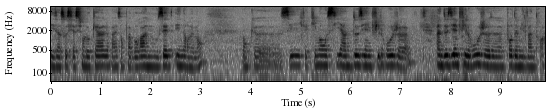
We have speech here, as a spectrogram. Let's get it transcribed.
les, associations locales, par exemple Abora, nous aident énormément. Donc c'est effectivement aussi un deuxième fil rouge, un deuxième fil rouge pour 2023.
